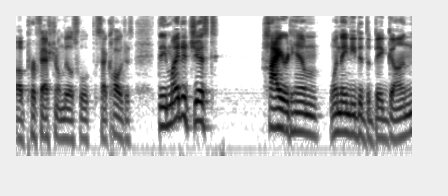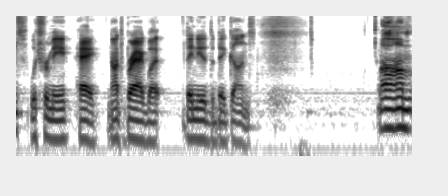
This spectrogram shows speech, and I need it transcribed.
a professional middle school psychologist. They might have just hired him when they needed the big guns, which for me, hey, not to brag, but they needed the big guns. Um,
